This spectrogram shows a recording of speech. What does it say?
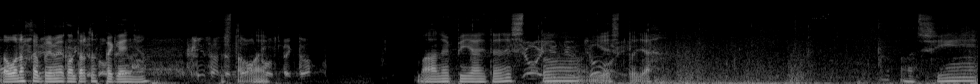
Lo bueno es que el primer contrato es pequeño. Está guay. Vale, pillarte esto y esto ya. Así.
